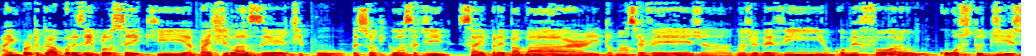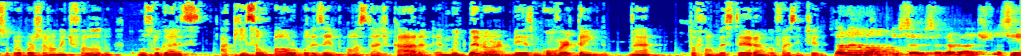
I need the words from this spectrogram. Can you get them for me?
aí em Portugal, por exemplo, eu sei que a a parte de lazer, tipo, pessoa que gosta de sair para ir para bar e tomar uma cerveja, gosta de beber vinho, comer fora, o custo disso, proporcionalmente falando, com os lugares aqui em São Paulo, por exemplo, que é uma cidade cara, é muito menor, mesmo convertendo, né? Tô falando besteira ou faz sentido? Não, não, não. Isso, é, isso é verdade. Assim,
